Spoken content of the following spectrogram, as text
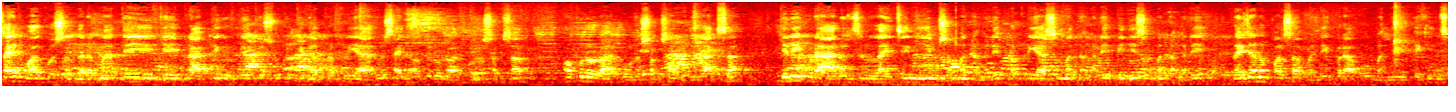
सायद उहाँको सन्दर्भमा त्यही केही प्राविधिक रूपले त्यो स्वीकृतिका प्रक्रियाहरू सायद अधुरो रहेको हुनसक्छ अपुरो रहेको हुनसक्छ भन्ने लाग्छ। तिनै कुराहरूलाई चाहिँ नियमसम्म ढङ्गले प्रक्रियासम्म ढङ्गले विधिसम्म ढङ्गले लैजानुपर्छ भन्ने कुरा हो भन्ने देखिन्छ।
